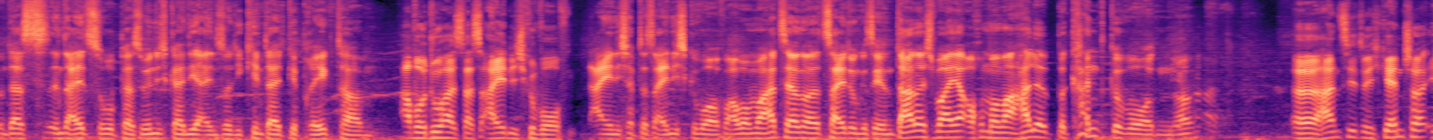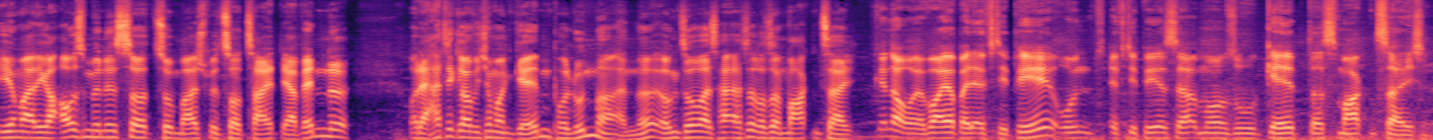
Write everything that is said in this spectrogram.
und das sind halt so Persönlichkeiten, die einen so die Kindheit geprägt haben. Aber du hast das Ei nicht geworfen? Nein, ich habe das Ei nicht geworfen, aber man hat es ja in der Zeitung gesehen. Und dadurch war ja auch immer mal Halle bekannt geworden. Ne? Äh, Hans-Dietrich Genscher, ehemaliger Außenminister, zum Beispiel zur Zeit der Wende. Und er hatte, glaube ich, immer einen gelben Polunder an, ne? Irgend sowas hatte er so ein Markenzeichen. Genau, er war ja bei der FDP und FDP ist ja immer so gelb das Markenzeichen.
